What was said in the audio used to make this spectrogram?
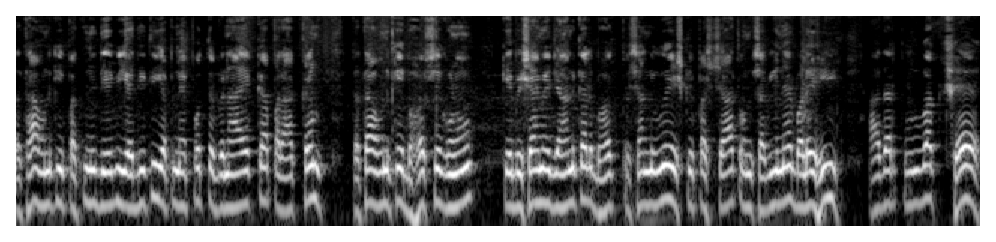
तथा उनकी पत्नी देवी अदिति अपने पुत्र विनायक का पराक्रम तथा उनके बहुत से गुणों के विषय में जानकर बहुत प्रसन्न हुए। इसके पश्चात उन सभी ने बड़े ही आदरपूर्वक छः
